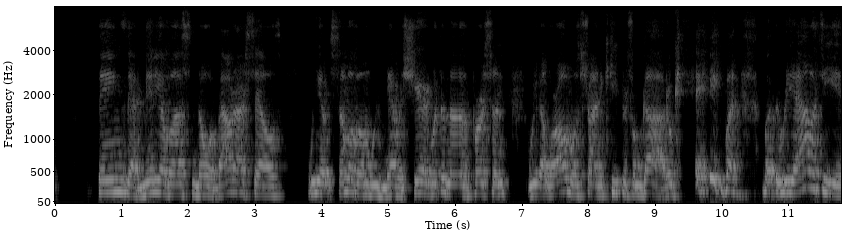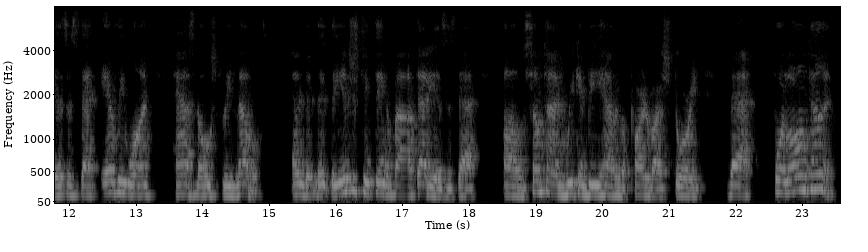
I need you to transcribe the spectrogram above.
Things that many of us know about ourselves we have some of them we've never shared with another person. We, we're almost trying to keep it from God, okay? but but the reality is is that everyone has those three levels. And the, the, the interesting thing about that is is that um, sometimes we can be having a part of our story that for a long time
